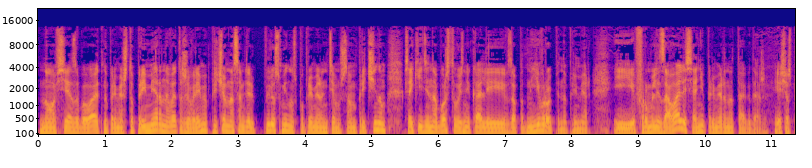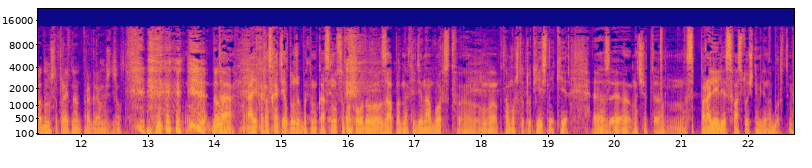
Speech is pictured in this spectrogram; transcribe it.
но все забывают, например, что примерно в это же время, причем на самом деле плюс-минус по примерно тем же самым причинам, всякие единоборства возникали и в Западной Европе, например. И формализовались они примерно так даже. Я сейчас подумал, что про это надо программу сделать. Ну да, а я как раз хотел тоже об этом коснуться по поводу западных единоборств, э, потому что тут есть некие э, э, значит, параллели с восточными единоборствами.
